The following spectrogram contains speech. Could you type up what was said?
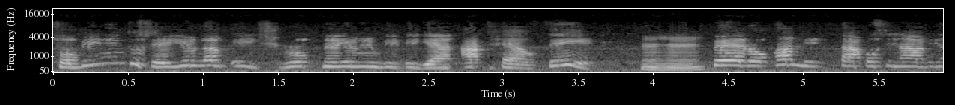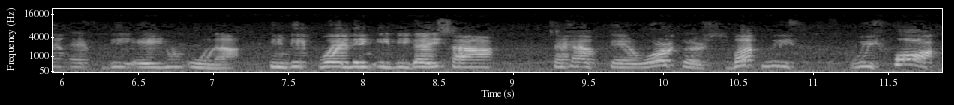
So, meaning to say, yun lang age group na yun yung bibigyan at healthy. Mhm. Pero kami, tapos sinabi ng FDA nung una, hindi pwedeng ibigay sa sa healthcare workers. But we we fought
